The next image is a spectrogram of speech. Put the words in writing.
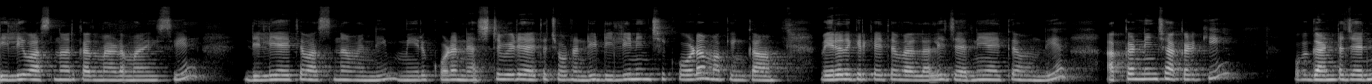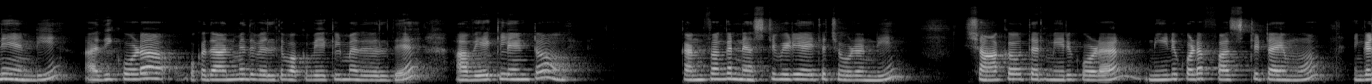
ఢిల్లీ వస్తున్నారు కదా మేడం అనేసి. ఢిల్లీ అయితే వస్తున్నామండి. మీరు కూడా నెక్స్ట్ వీడియో అయితే చూడండి. ఢిల్లీ నుంచి కూడా మాకు ఇంకా వేరే దగ్గరికి అయితే వెళ్ళాలి. జర్నీ అయితే ఉంది. అక్కడి నుంచి అక్కడికి ఒక గంట జర్నీ అండి. అది కూడా ఒక దాని మీద వెళ్తే ఒక వెహికల్ మీద వెళ్తే ఆ వెహికల్ ఏంటో కన్ఫామ్గా నెక్స్ట్ వీడియో అయితే చూడండి. షాక్ అవుతారు మీరు కూడా. నేను కూడా ఫస్ట్ టైము ఇంకా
